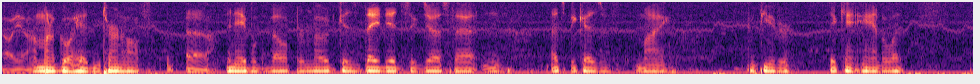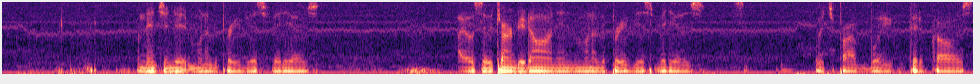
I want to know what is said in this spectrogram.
Oh, yeah, I'm to go ahead and turn off uh, enable developer mode because they did suggest that, and that's because of my computer. It can't handle it. I mentioned it in one of the previous videos. I also turned it on in one of the previous videos which probably could have caused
